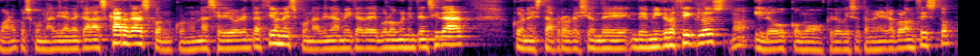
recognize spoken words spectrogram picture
bueno, pues con una dinámica de las cargas, con, una serie de orientaciones, con una dinámica de volumen-intensidad, e con esta progresión de, microciclos, ¿no? Y luego, como creo que eso también era baloncesto,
